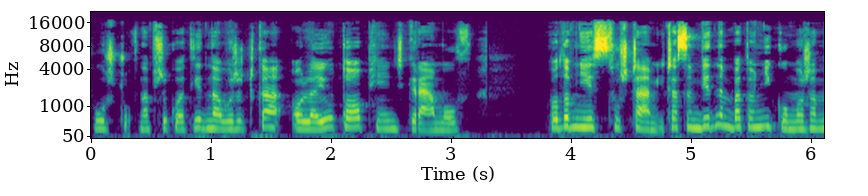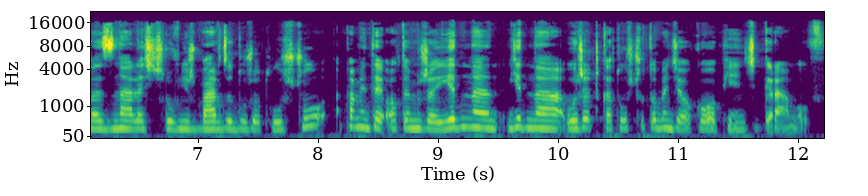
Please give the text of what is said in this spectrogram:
tłuszczów, na przykład jedna łyżeczka oleju to 5 gramów. Podobnie jest z tłuszczami. Czasem w jednym batoniku możemy znaleźć również bardzo dużo tłuszczu. Pamiętaj o tym, że jedna, jedna łyżeczka tłuszczu to będzie około 5 gramów.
